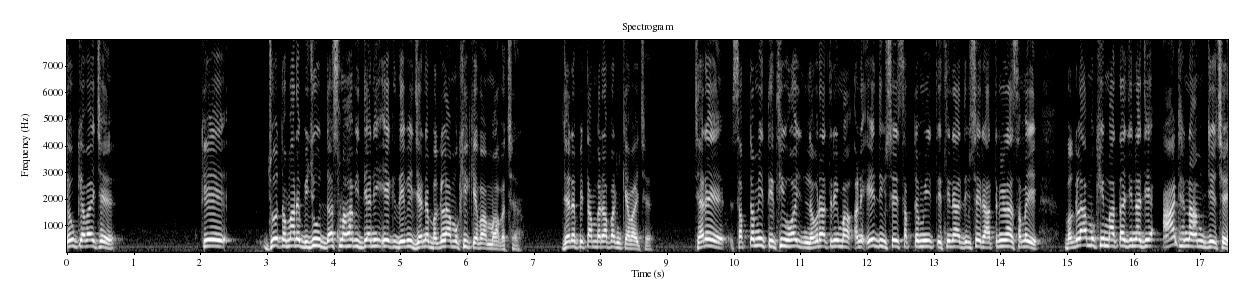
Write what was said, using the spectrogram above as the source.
એવું કહેવાય છે કે જો તમારે બીજું દસ મહાવિદ્યાની એક દેવી જેને બગલામુખી કહેવામાં આવે છે, જેને પિતાંબરા પણ કહેવાય છે, જ્યારે સપ્તમી તિથિ હોય નવરાત્રિમાં અને એ દિવસે સપ્તમી તિથિના દિવસે રાત્રિના સમયે બગલામુખી માતાજીના જે આઠ નામ જે છે,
